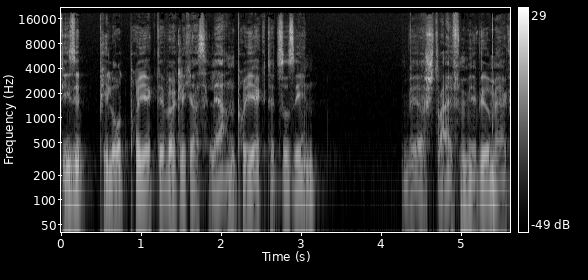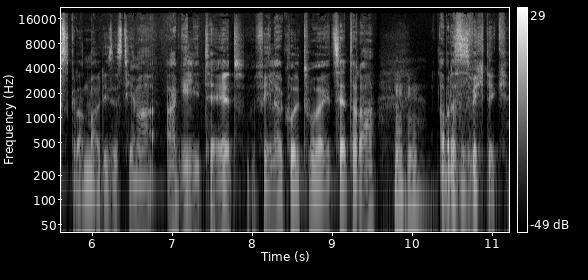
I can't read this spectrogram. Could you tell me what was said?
diese Pilotprojekte wirklich als Lernprojekte zu sehen. Wir streifen hier, wie du merkst, gerade mal dieses Thema Agilität, Fehlerkultur etc. Mhm. Aber das ist wichtig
